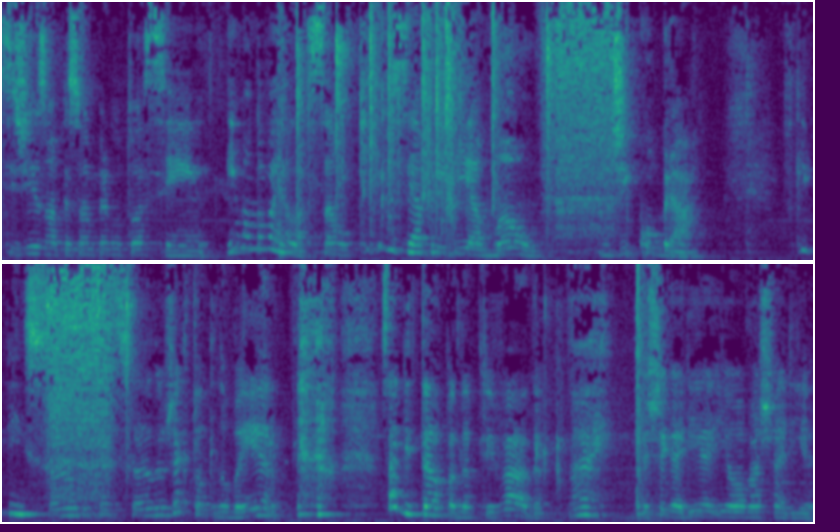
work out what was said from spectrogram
Esses dias uma pessoa me perguntou assim: em uma nova relação, o que, que você abriria a mão de cobrar? Fiquei pensando, pensando, já que tô aqui no banheiro, sabe tampa da privada? Ai, eu chegaria e eu abaixaria.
